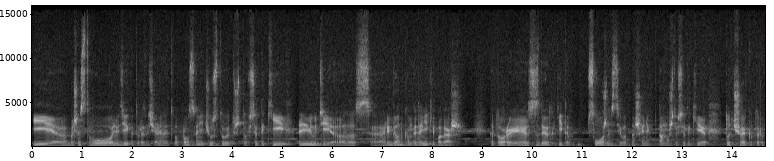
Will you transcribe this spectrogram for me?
и э, большинство людей, которые отвечали на этот вопрос, они чувствуют, что все-таки люди э, с э, ребенком – это некий багаж, который создает какие-то сложности в отношениях, потому что все-таки тот человек, который,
